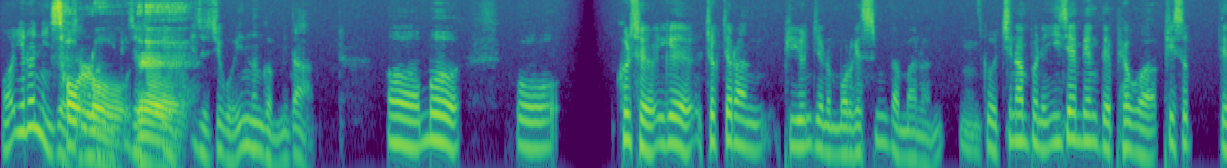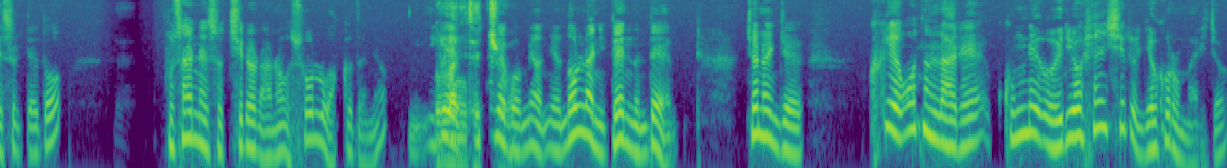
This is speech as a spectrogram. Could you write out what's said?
어, 이런 이제 서울로, 빚어, 네. 빚어지고 있는 겁니다. 어, 뭐, 어, 글쎄요, 이게 적절한 비유인지는 모르겠습니다만은, 음, 그 지난번에 이재명 대표가 피습됐을 때도 부산에서 치료를 안 하고 서울로 왔거든요. 음, 이게 논란이 됐죠. 보면 예, 논란이 됐는데 저는 이제 그게 오늘날의 국내 의료 현실을 역으로 말이죠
